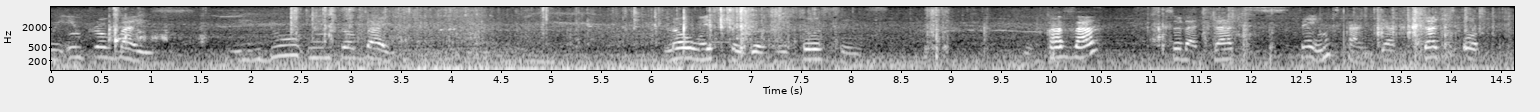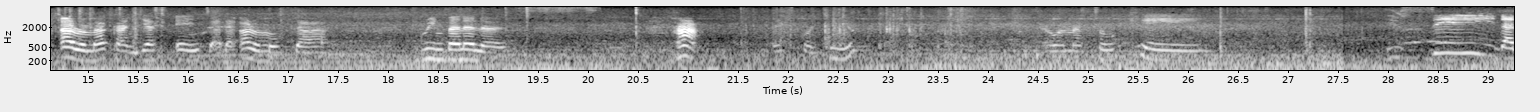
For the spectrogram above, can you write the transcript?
we improvise. We do improvise. No wastage of resources. You cover so that that scent can just that aroma can just enter the aroma of the green bananas. Ha! Let's continue. Our matoke. See the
